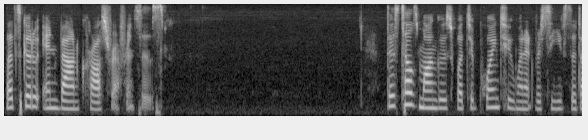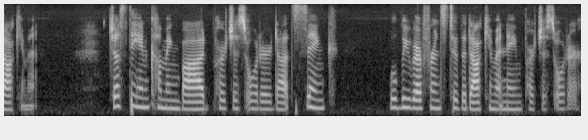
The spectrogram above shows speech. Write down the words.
Let's go to inbound cross-references. This tells Mongoose what to point to when it receives the document. Just the incoming BOD purchase order.sync will be referenced to the document name purchase order.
